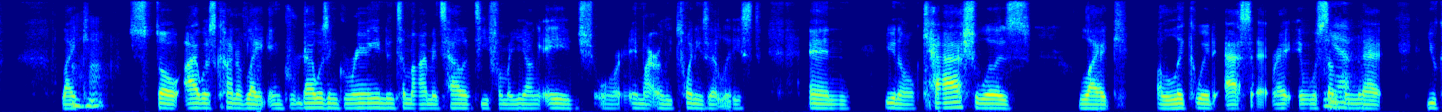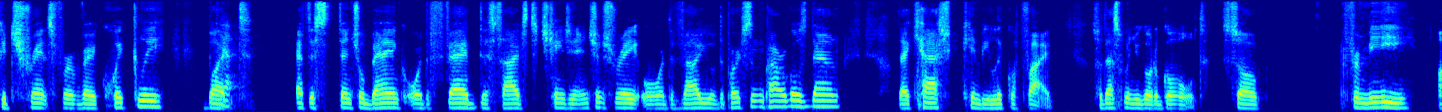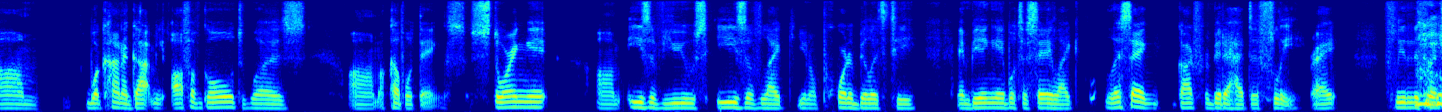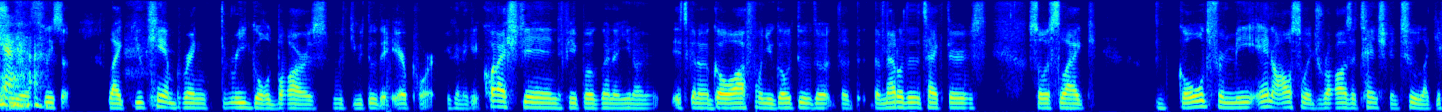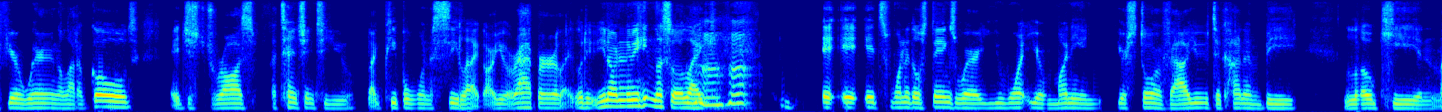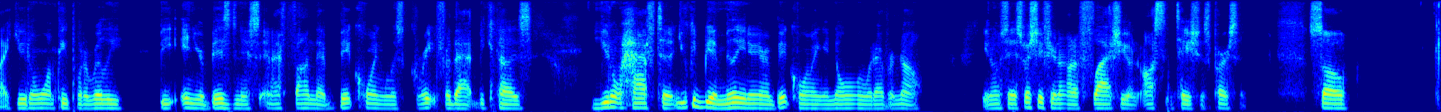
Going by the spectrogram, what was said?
Like, mm-hmm. so I was kind of like, that was ingrained into my mentality from a young age or in my early 20s at least. And, you know, cash was, like a liquid asset, right? It was something yeah. that you could transfer very quickly, but yeah. if the central bank or the Fed decides to change an interest rate or the value of the purchasing power goes down, that cash can be liquefied. So that's when you go to gold. So for me, um, what kind of got me off of gold was um, a couple things: storing it, um, ease of use, ease of like you know portability, and being able to say like let's say god forbid i had to flee right flee the country yeah. or flee so, like you can't bring three gold bars with you through the airport. You're going to get questioned. People are going to you know it's going to go off when you go through the, the the metal detectors. So it's like gold for me and also it draws attention too. Like if you're wearing a lot of gold it just draws attention to you. Like people want to see like are you a rapper? Like what do you, you know what i mean? So like mm-hmm. it, it, it's one of those things where you want your money and your store of value to kind of be low key and like you don't want people to really be in your business. And I found that Bitcoin was great for that because you don't have to, you could be a millionaire in Bitcoin and no one would ever know. You know I'm saying? Especially if you're not a flashy or an ostentatious person. So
